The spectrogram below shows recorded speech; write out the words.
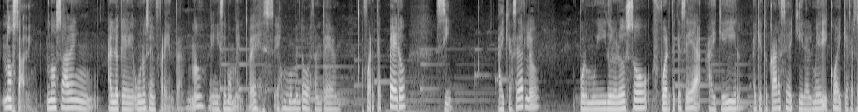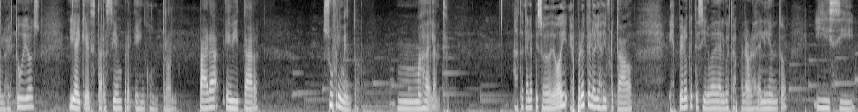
no saben, no saben a lo que uno se enfrenta, ¿no? En ese momento. Es, es un momento bastante fuerte, pero sí, hay que hacerlo. Por muy doloroso, fuerte que sea, hay que ir, hay que tocarse, hay que ir al médico, hay que hacerse los estudios y hay que estar siempre en control para evitar sufrimiento más adelante. Hasta acá el episodio de hoy. Espero que lo hayas disfrutado. Espero que te sirva de algo estas palabras de aliento. Y si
